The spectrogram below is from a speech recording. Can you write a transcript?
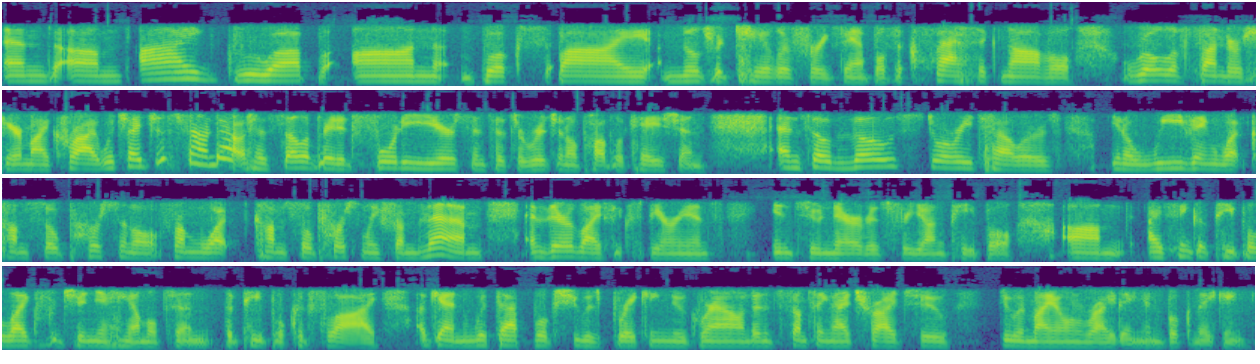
And um, I grew up on books by Mildred Taylor, for example, the classic novel Roll of Thunder, Hear My Cry, which I just found out has celebrated 40 years since its original publication. And so those storytellers, you know, weaving what comes so personal from what comes so personally from them and their life experience into narratives for young people. Um, I think of people like Virginia Hamilton, The People Could Fly. Again, with that book, she was breaking new ground, and it's something I try to do in my own writing and bookmaking.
